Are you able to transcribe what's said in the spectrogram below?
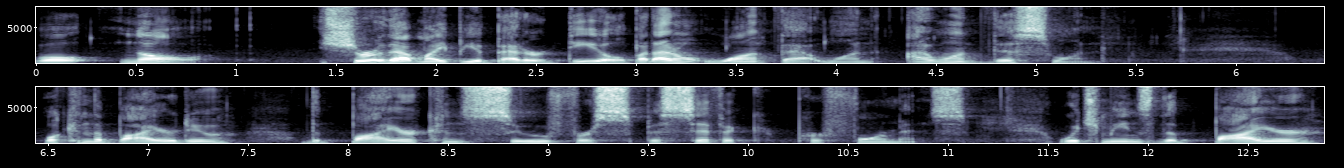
Well, no, Sure, that might be a better deal, but I don't want that one. I want this one. What can the buyer do? The buyer can sue for specific performance, which means the buyer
